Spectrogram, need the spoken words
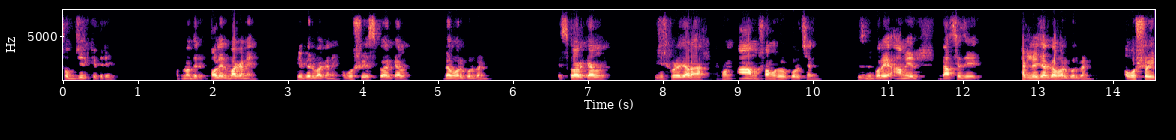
সবজির ক্ষেত্রে, আপনাদের ফলের বাগানে, পেঁপের বাগানে অবশ্যই স্কোয়ার ক্যাল ব্যবহার করবেন। স্কোয়ার ক্যাল বিশেষ করে যারা এখন আম সংগ্রহ করছেন, কিছুদিন পরে আমের গাছে যে ফার্টিলাইজার ব্যবহার করবেন। অবশ্যই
